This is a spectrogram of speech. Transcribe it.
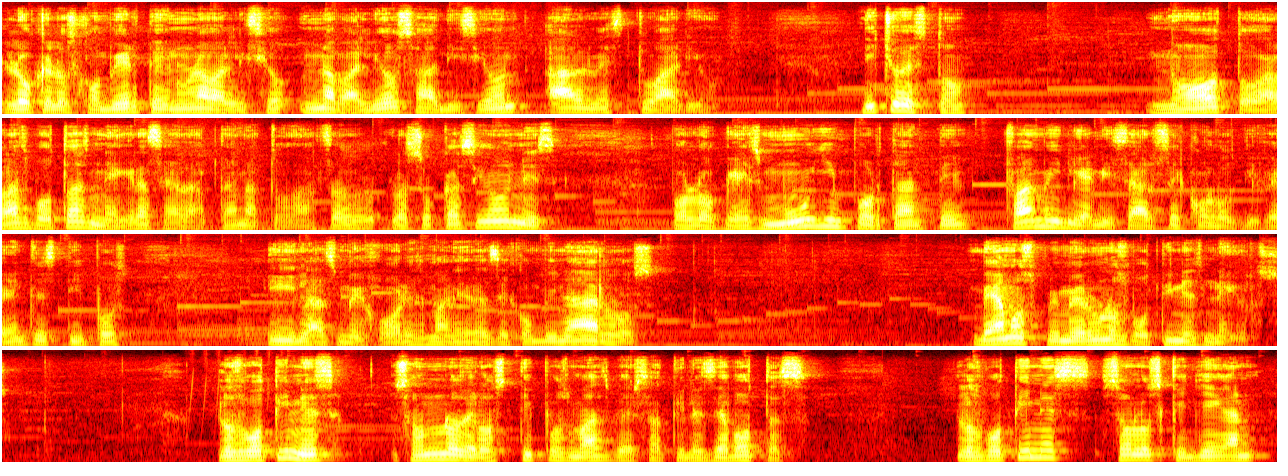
lo que los convierte en una, una valiosa adición al vestuario. Dicho esto, no todas las botas negras se adaptan a todas las ocasiones, por lo que es muy importante familiarizarse con los diferentes tipos y las mejores maneras de combinarlos. Veamos primero unos botines negros. Los botines son uno de los tipos más versátiles de botas. Los botines son los que llegan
